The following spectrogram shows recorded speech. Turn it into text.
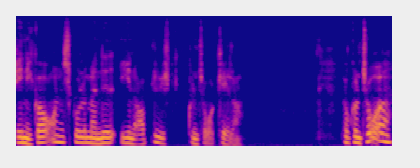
Ind i gården skulle man ned i en oplyst kontorkælder. På kontoret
